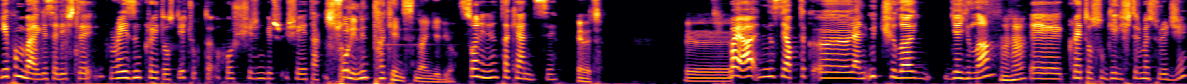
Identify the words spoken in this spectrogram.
Yapım belgeseli işte Raising Kratos diye çok da hoş şirin bir şeye takmış. Sony'nin ta kendisinden geliyor. Sony'nin ta kendisi. Evet. Ee, Bayağı nasıl yaptık e, yani 3 yıla yayılan hı hı. e, Kratos'u geliştirme süreci.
